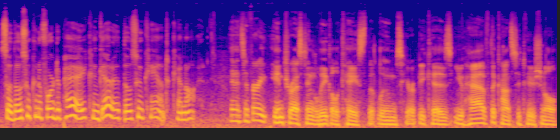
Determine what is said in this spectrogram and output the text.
So those who can afford to pay can get it, those who can't cannot. And it's a very interesting legal case that looms here because you have the constitutional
